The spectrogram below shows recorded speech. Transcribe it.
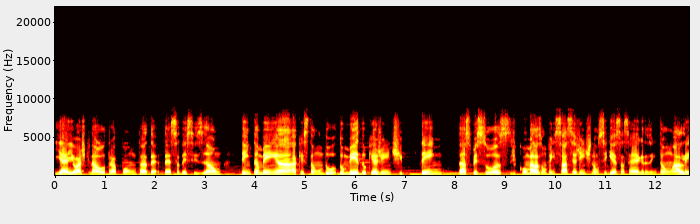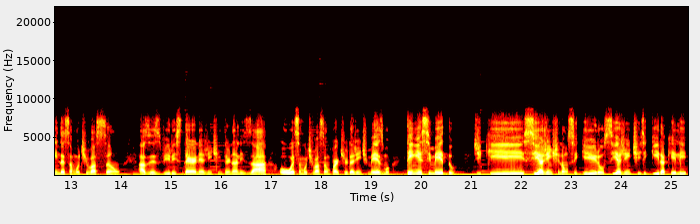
E aí eu acho que na outra ponta de, dessa decisão tem também a, a questão do, do medo que a gente tem das pessoas, de como elas vão pensar se a gente não seguir essas regras. Então, além dessa motivação, às vezes vir externa e a gente internalizar, ou essa motivação partir da gente mesmo, tem esse medo de que se a gente não seguir, ou se a gente seguir aquele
